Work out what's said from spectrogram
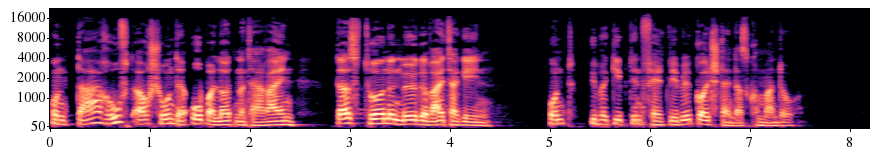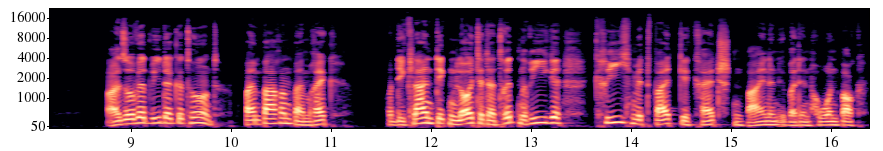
Und da ruft auch schon der Oberleutnant herein, das Turnen möge weitergehen. und übergibt den Feldwebel Goldstein das Kommando. Also wird wieder geturnt, beim Barren, beim Reck, und die kleinen dicken Leute der dritten Riege kriechen mit weit gekrätschten Beinen über den hohen Bock.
